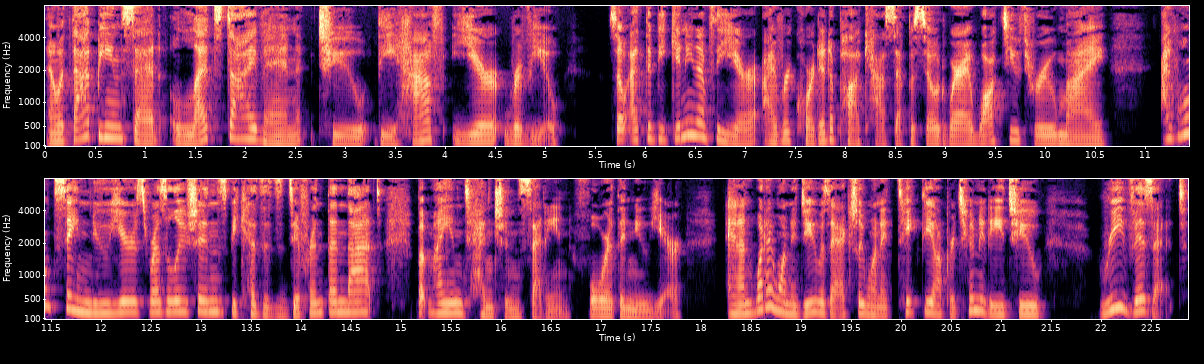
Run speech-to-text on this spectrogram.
Now, with that being said, let's dive in to the half year review. So at the beginning of the year, I recorded a podcast episode where I walked you through my, I won't say New Year's resolutions because it's different than that, but my intention setting for the new year. And what I want to do is I actually want to take the opportunity to revisit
